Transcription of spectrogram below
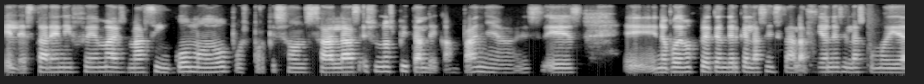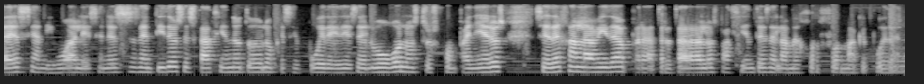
el estar en IFEMA es más incómodo, pues porque son salas, es un hospital de campaña, es, eh, no podemos pretender que las instalaciones y las comodidades sean iguales. En ese sentido se está haciendo todo lo que se puede y desde luego nuestros compañeros se dejan la vida para tratar a los pacientes de la mejor forma que puedan.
